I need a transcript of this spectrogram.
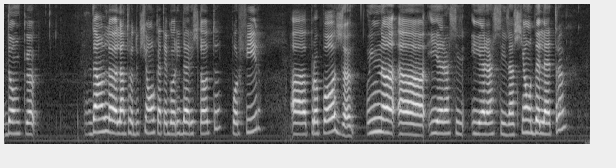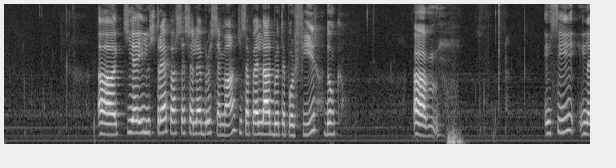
Donc, dans l'introduction aux catégories d'Aristote, Porphyre propose une hiérarchisation des lettres euh, qui est illustré par ce célèbre sémin qui s'appelle l'arbre de Porphyre. Donc, euh, ici, le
